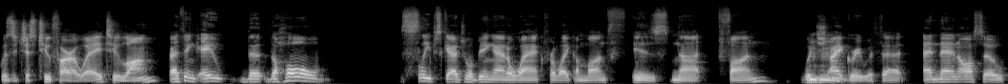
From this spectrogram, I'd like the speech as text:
Was it just too far away, too long? I think a the the whole sleep schedule being out of whack for like a month is not fun, which Mhm. I agree with that. And then also,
